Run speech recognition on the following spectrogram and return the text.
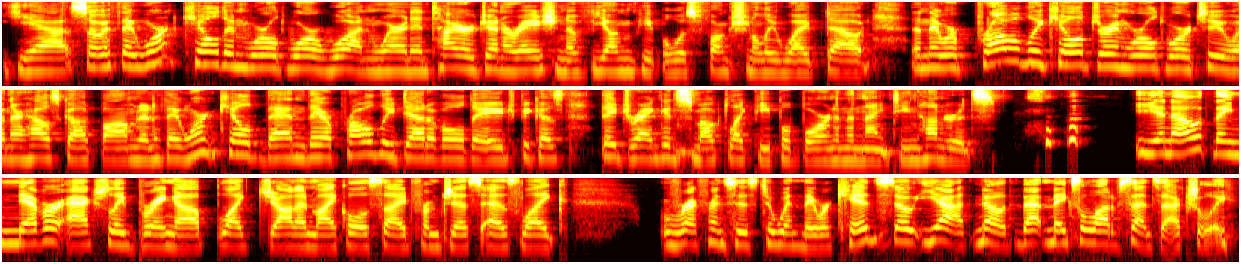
Yeah, so if they weren't killed in World War One, where an entire generation of young people was functionally wiped out, then they were probably killed during World War Two when their house got bombed. And if they weren't killed then, they are probably dead of old age because they drank and smoked like people born in the 1900s. You know, they never actually bring up like John and Michael aside from just as like references to when they were kids. So, yeah, no, that makes a lot of sense actually.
